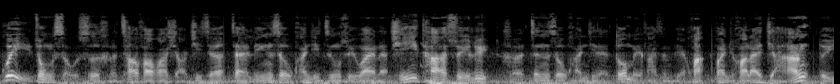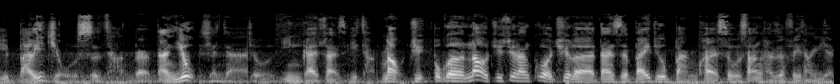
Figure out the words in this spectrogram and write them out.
贵重首饰和超豪华小汽车在零售环节征税外呢，其他税率和征收环节呢都没发生变化。换句话来讲，对于白酒市场的担忧，现在就应该算是一场闹剧。不过闹剧虽然过去了，但是白酒板块受伤还是非常严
